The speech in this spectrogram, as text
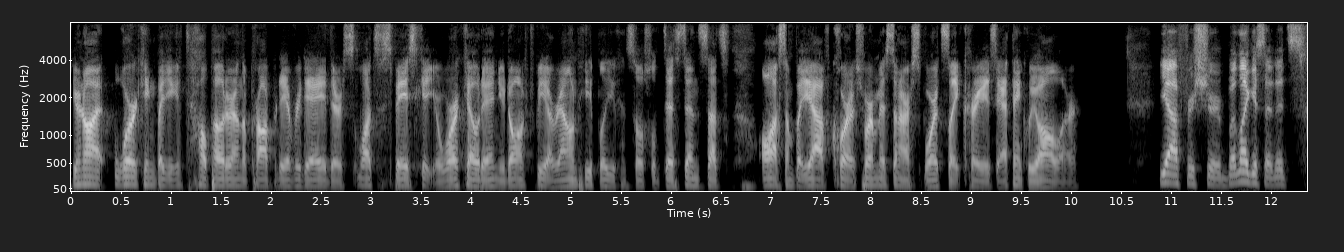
you're not working, but you get to help out around the property every day. There's lots of space to get your workout in. You don't have to be around people. You can social distance. That's awesome. But yeah, of course, we're missing our sports like crazy. I think we all are. Yeah, for sure. But like I said, it's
